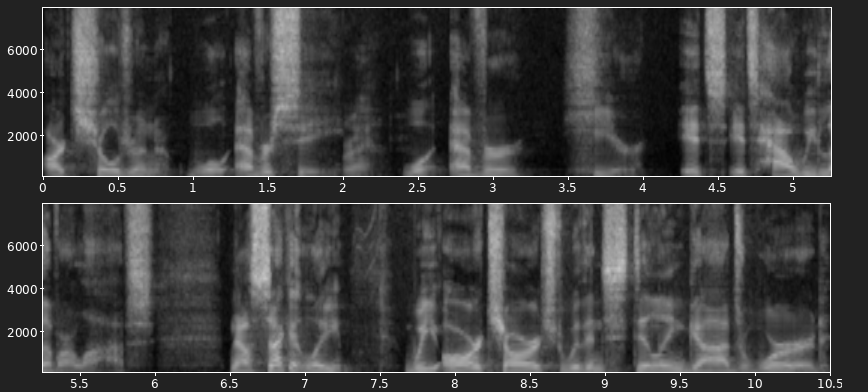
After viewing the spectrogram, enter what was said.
our children will ever see, right. will ever hear. It's, it's how we live our lives. Now, secondly, we are charged with instilling God's word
